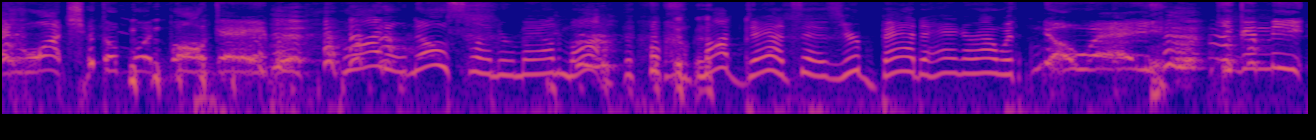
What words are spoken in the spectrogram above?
and watch the football game? Well, I don't know, Slender Man. My, my dad says you're bad to hang around with. No way! You can meet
